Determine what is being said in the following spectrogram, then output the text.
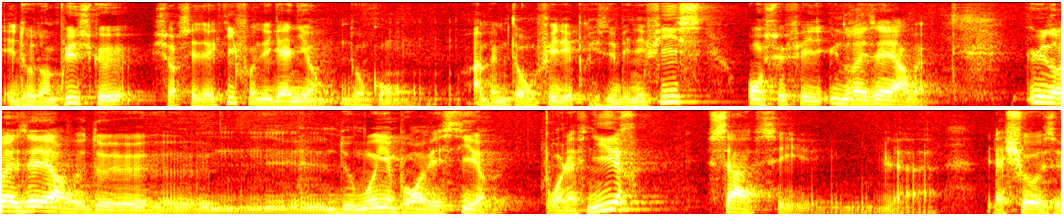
et d'autant plus que sur ces actifs, on est gagnant. Donc on, en même temps, on fait des prises de bénéfices, on se fait une réserve, une réserve de, moyens pour investir pour l'avenir. Ça, c'est la, la, chose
